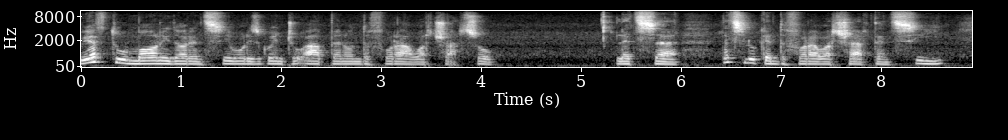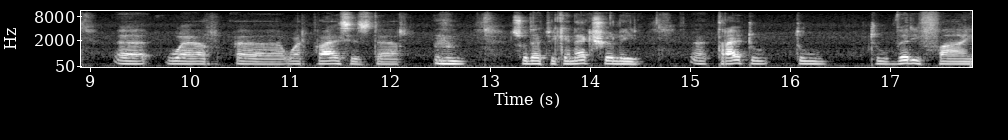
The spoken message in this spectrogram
we have to monitor and see what is going to happen on the four hour chart. So let's uh, let's look at the four hour chart and see uh, where uh, where price is there. So that we can actually uh, try to to to verify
